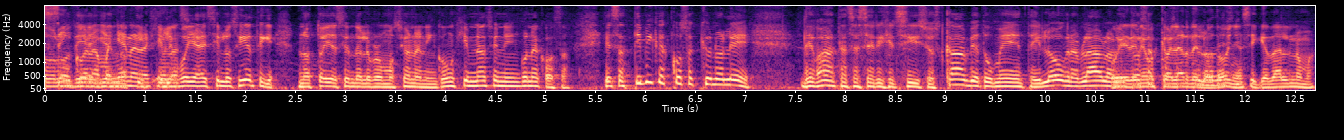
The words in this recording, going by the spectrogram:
5 de la mañana en el y, les voy gimnasio. a decir lo siguiente, que no estoy haciéndole promoción a ningún gimnasio ni ninguna cosa. Esas típicas cosas que uno lee, levántate a hacer ejercicios, cambia tu mente y logra, bla, bla, bla. Hoy tenemos que hablar del uno otoño, así que dale nomás.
